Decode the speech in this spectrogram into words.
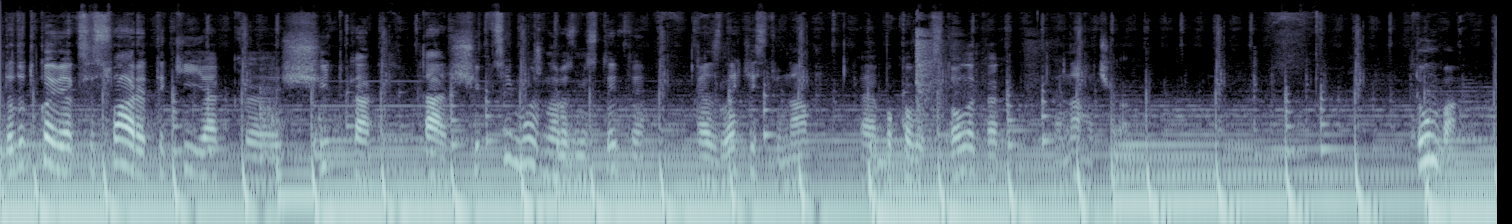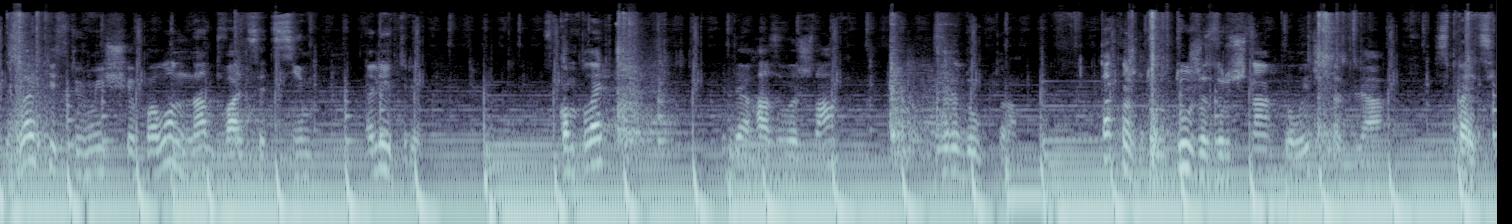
Додаткові аксесуари, такі як е, щітка та щипці, можна розмістити е, з легкістю на е, бокових столиках на гачках. Тумба з легкістю вміщує балон на 27 літрів. В комплекті йде газовий шланг з редуктором. Також дуже зручна поличка для спецій.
